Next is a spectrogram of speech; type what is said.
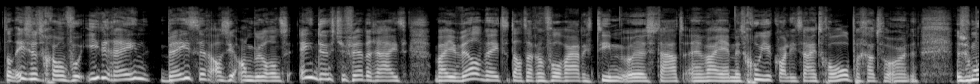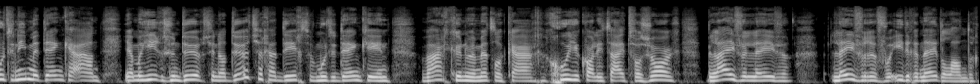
Dan is het gewoon voor iedereen beter als die ambulance één deurtje verder rijdt. Waar je wel weet dat er een volwaardig team eh, staat. En waar je met goede kwaliteit geholpen gaat worden. Dus we moeten niet meer denken aan. Ja, maar hier is een deurtje en dat deurtje gaat dicht. We moeten denken in waar kunnen we met elkaar goede kwaliteit van zorg blijven leven, leveren voor iedere Nederlander.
